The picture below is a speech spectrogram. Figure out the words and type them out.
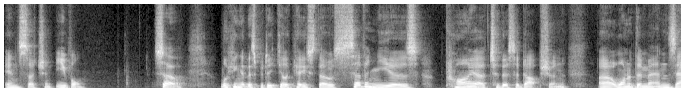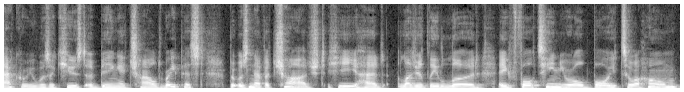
in such an evil. So, looking at this particular case, though, seven years prior to this adoption, uh, one of the men, Zachary, was accused of being a child rapist, but was never charged. He had allegedly lured a 14 year old boy to a home,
